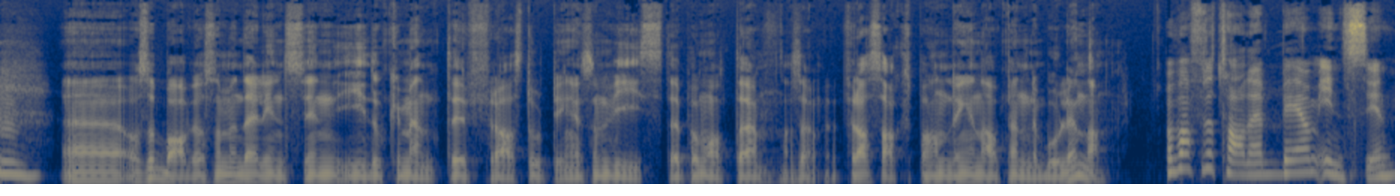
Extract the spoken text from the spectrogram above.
Eh, og så ba vi også om en del innsyn i dokumenter fra Stortinget som viste på en måte, altså fra saksbehandlingen av pendlerboligen, da. Og bare for å ta det, be om innsyn.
